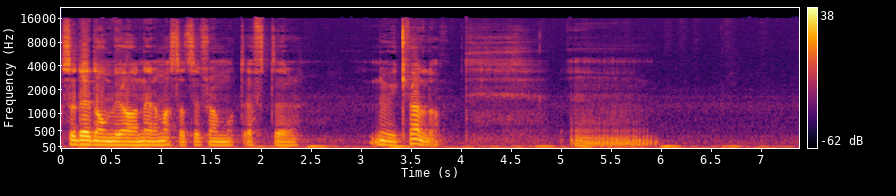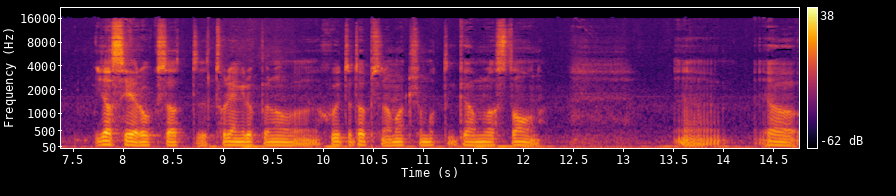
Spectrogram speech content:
Så det är de vi har närmast att se fram emot efter nu ikväll då. Eh, jag ser också att Thorengruppen har skjutit upp sina matcher mot Gamla stan. Eh, jag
